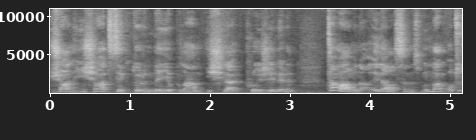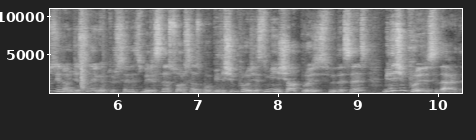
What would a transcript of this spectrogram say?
Şu an inşaat sektöründe yapılan işler, projelerin tamamını ele alsanız, bundan 30 yıl öncesine götürseniz, birisine sorsanız bu bilişim projesi mi, inşaat projesi mi deseniz, bilişim projesi derdi.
